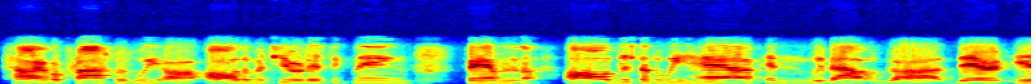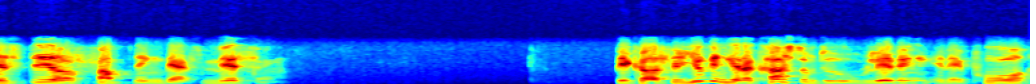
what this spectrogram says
however prosperous we are, all the materialistic things, families, and all, all this stuff that we have, and without God, there is still something that's missing. Because see, you can get accustomed to living in a poor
